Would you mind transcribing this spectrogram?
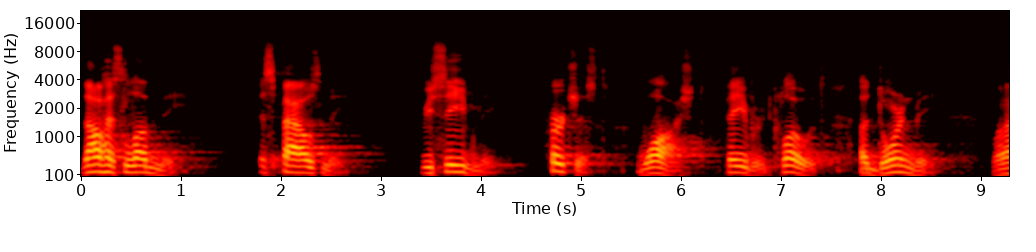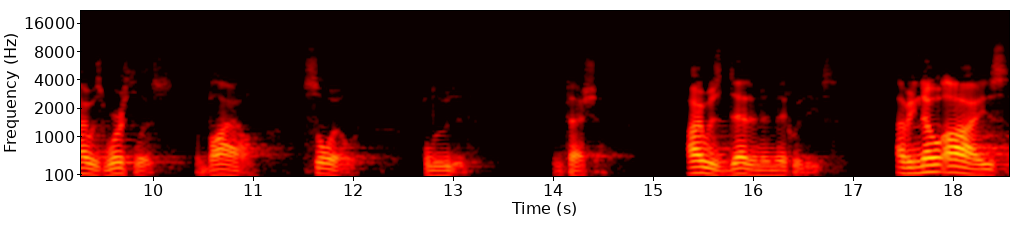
Thou hast loved me, espoused me, received me, purchased, washed, favored, clothed, adorned me when I was worthless, vile, soiled, polluted. Confession. I was dead in iniquities, having no eyes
